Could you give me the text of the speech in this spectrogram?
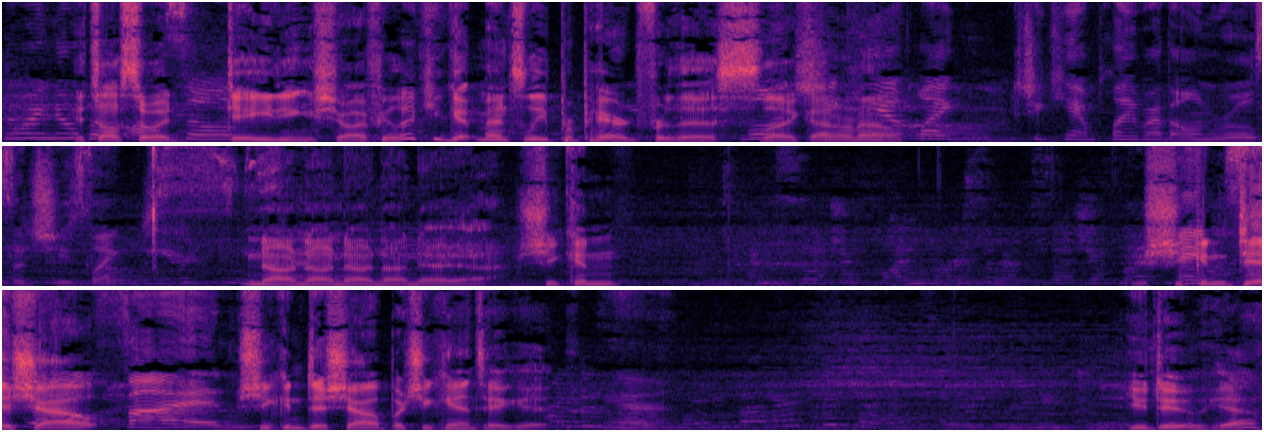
No, know, it's but also, a dating show. I feel like you get mentally prepared for this. Well, like, I don't know. Like she can't play by the own rules that she's like. No, no, no, no, no. Yeah, she can. I'm such a fun person. I'm such a fun She can I'm dish so out. Fun. She can dish out, but she can't take it. yeah. You do, yeah.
